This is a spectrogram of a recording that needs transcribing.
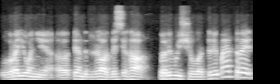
в районі е, тендер джерела досягав перевищувала 3 метри. Е,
